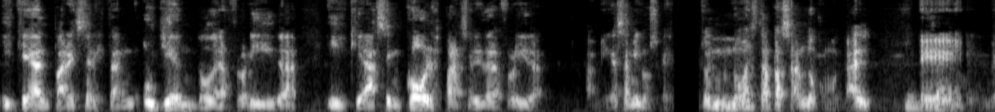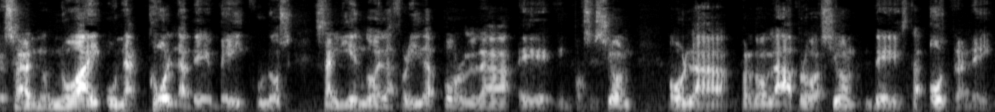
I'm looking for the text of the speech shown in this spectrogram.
y que al parecer están huyendo de la Florida y que hacen colas para salir de la Florida. Amigas, amigos, esto no está pasando como tal. Eh, o sea, no, hay una cola de vehículos saliendo de la Florida por la eh, imposición o la, perdón, la aprobación de esta otra ley.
